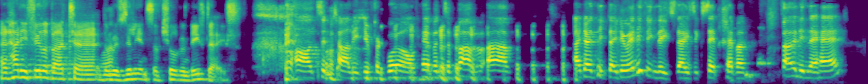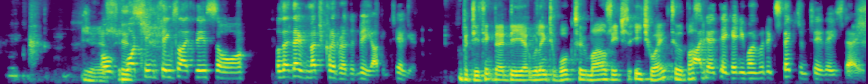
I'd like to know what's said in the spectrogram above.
And how do you feel about uh, the resilience of children these days? Oh, it's an entirely different world. Heavens above. Um, I don't think they do anything these days except have a phone in their hand Yes. or yes. watching things like this. Or well, they- they're much cleverer than me, I can tell you. But do you think they'd be uh, willing to walk two miles each each way to the bus? I don't think anyone would expect them to these days.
